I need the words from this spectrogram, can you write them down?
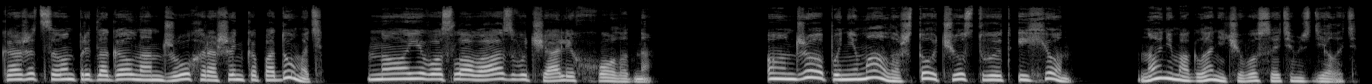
Кажется, он предлагал Нанджу хорошенько подумать, но его слова звучали холодно. Онджо понимала, что чувствует Ихён, но не могла ничего с этим сделать.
